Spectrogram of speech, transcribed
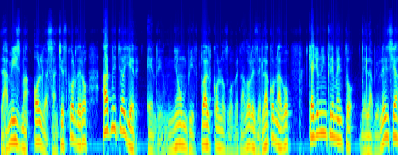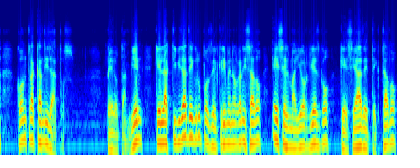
La misma Olga Sánchez Cordero admitió ayer en reunión virtual con los gobernadores de la CONAGO que hay un incremento de la violencia contra candidatos, pero también que la actividad de grupos del crimen organizado es el mayor riesgo que se ha detectado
